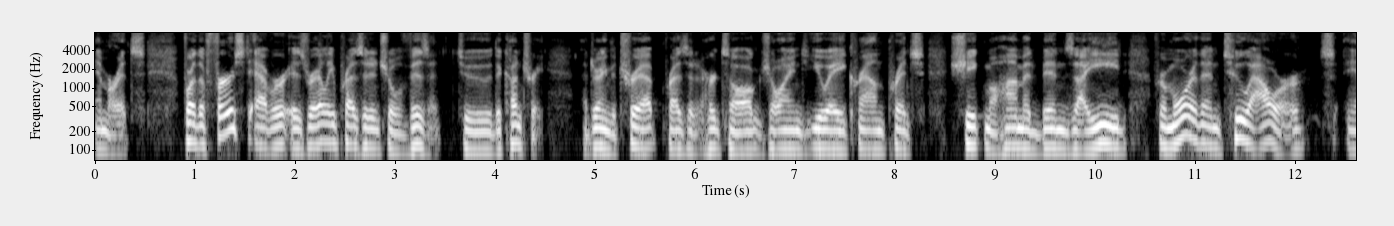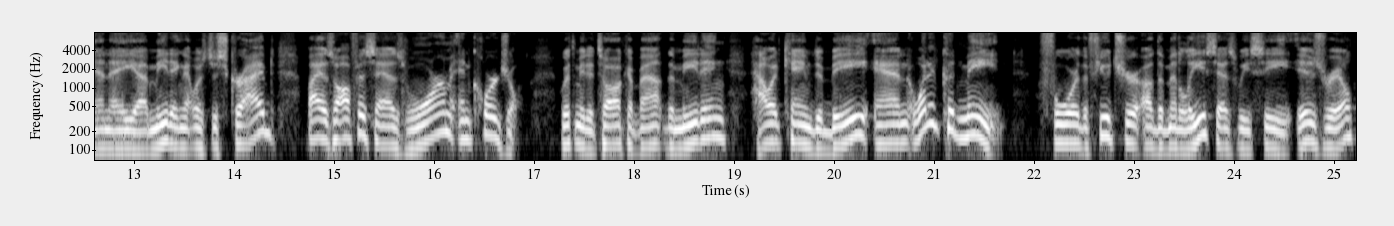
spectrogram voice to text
Emirates for the first ever Israeli presidential visit to the country. During the trip, President Herzog joined UAE Crown Prince Sheikh Mohammed bin Zayed for more than two hours in a uh, meeting that was described by his office as warm and cordial with me to talk about the meeting, how it came to be, and what it could mean for the future of the Middle East as we see Israel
